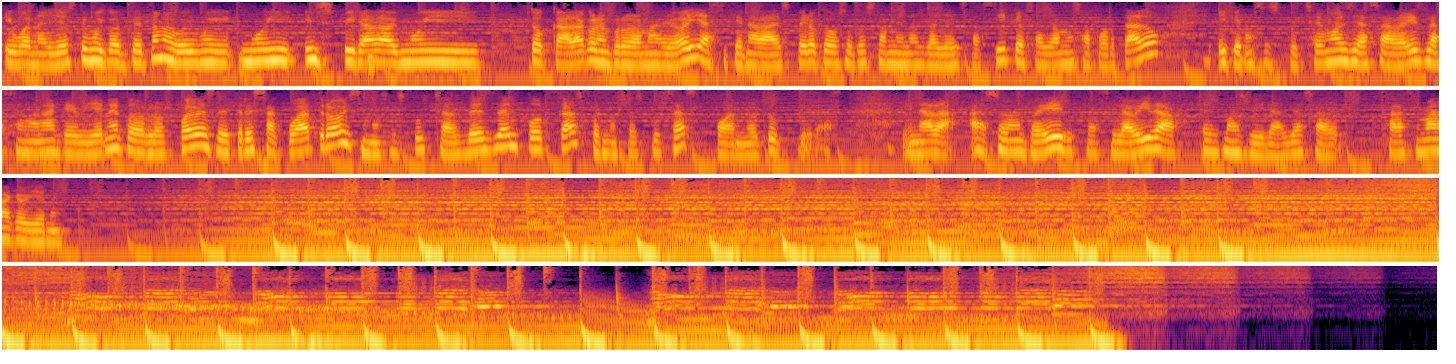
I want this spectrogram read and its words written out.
y bueno, yo estoy muy contenta, me voy muy, muy inspirada y muy tocada con el programa de hoy, así que nada, espero que vosotros también os vayáis así, que os hayamos aportado y que nos escuchemos, ya sabéis, la semana que viene, todos los jueves de 3 a 4 y si nos escuchas desde el podcast, pues nos escuchas cuando tú quieras. Y nada, a sonreír, así la vida es más vida, ya sabéis. Hasta la semana que viene.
